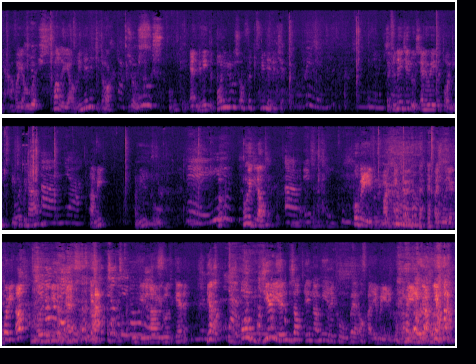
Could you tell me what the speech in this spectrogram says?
Ja, van jouw, van jouw vriendinnetje toch? Ja. Zo. Oké. En heet de pony Loes of het vriendinnetje? Het vriendinnetje Loes. En hoe heet de pony? Heeft ook een naam? Um, ja. Ami? Nee. Oh, hoe heet die dan? Um, even vergeten. Op even. Maakt niet uit. Als je moet zeggen, pony, op! Dan doe je nog, hè? Ja. Hoef je de naam niet voor te kennen. Ja. Ook Gillian zat in Amerika bij, of uh, Amerika, Amerika, ja.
